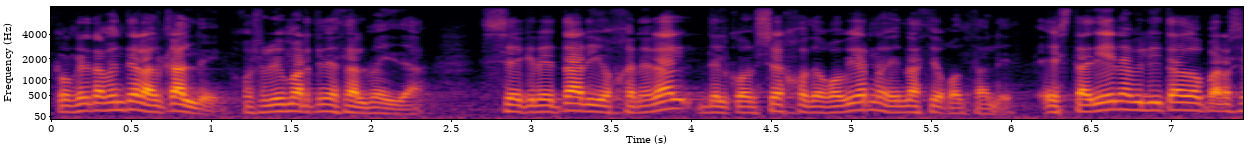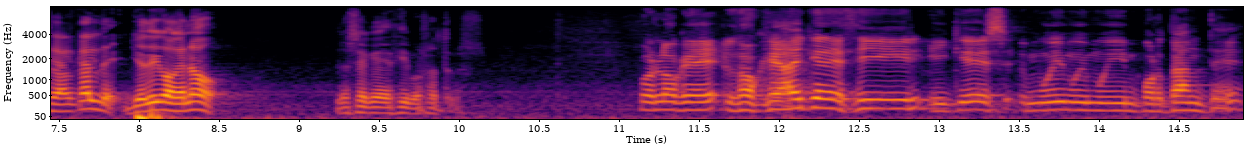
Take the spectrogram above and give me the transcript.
Concretamente el alcalde, José Luis Martínez Almeida, secretario general del Consejo de Gobierno, Ignacio González. ¿Estaría inhabilitado para ser alcalde? Yo digo que no. No sé qué decir vosotros. Pues lo que, lo que hay que decir y que es muy, muy, muy importante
